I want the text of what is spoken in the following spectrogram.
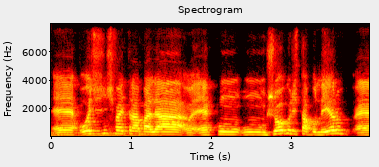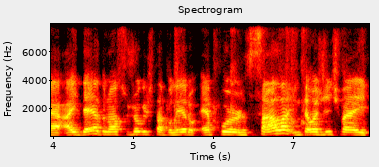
É, hoje a gente vai trabalhar é, com um jogo de tabuleiro. É, a ideia do nosso jogo de tabuleiro é por sala, então a gente vai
